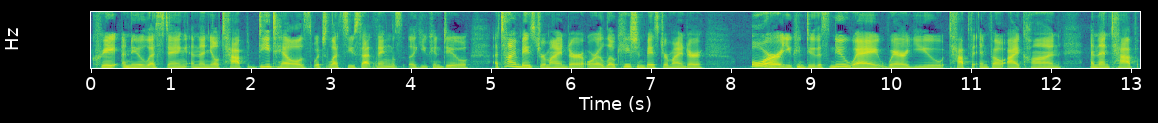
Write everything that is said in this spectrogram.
create a new listing and then you'll tap details which lets you set things like you can do a time-based reminder or a location-based reminder or you can do this new way where you tap the info icon and then tap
